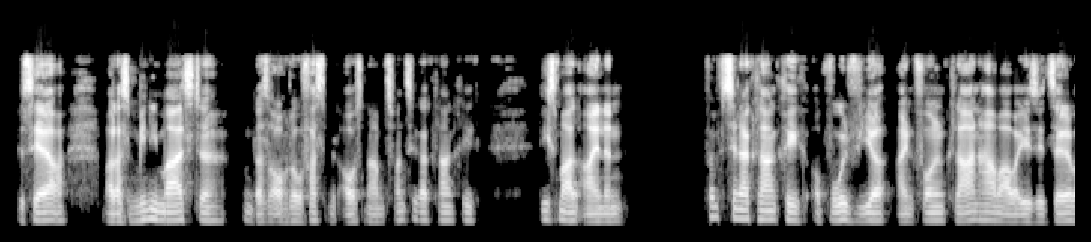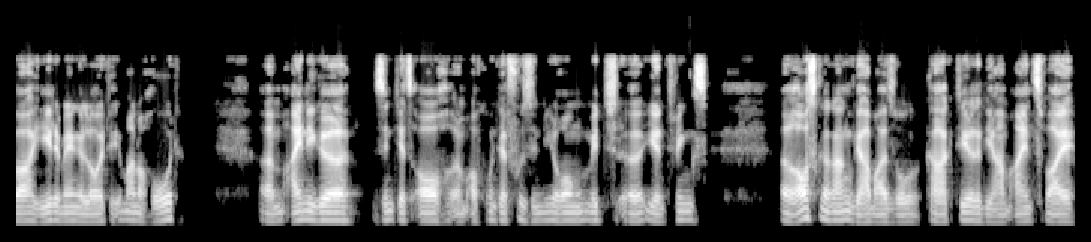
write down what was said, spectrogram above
Bisher war das minimalste und das auch nur fast mit Ausnahmen 20er Clankrieg. Diesmal einen 15er Clankrieg, obwohl wir einen vollen Clan haben, aber ihr seht selber, jede Menge Leute immer noch rot. Ähm, einige sind jetzt auch ähm, aufgrund der Fusionierung mit äh, ihren Twinks rausgegangen. Wir haben also Charaktere, die haben ein, zwei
